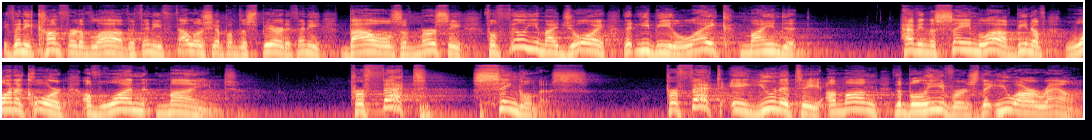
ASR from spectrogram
if any comfort of love, if any fellowship of the Spirit, if any bowels of mercy, fulfill ye my joy that ye be like minded, having the same love, being of one accord, of one mind. Perfect singleness, perfect a unity among the believers that you are around.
